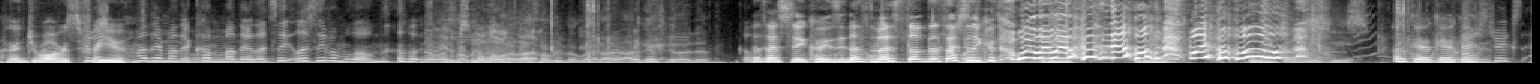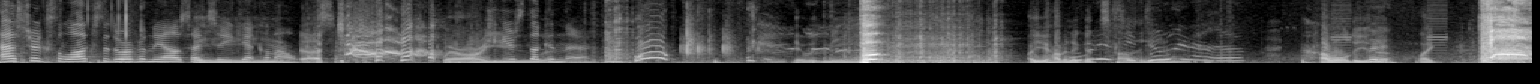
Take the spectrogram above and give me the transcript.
her drawers for you. Mother, mother, come, mother. Let's leave, let's leave him alone. No, Let's- let's Give not some leave it alone alone. Let's not leave it alone. I, I think it's a good idea. go, That's actually crazy. That's Oh. messed up. That's actually crazy. Wait, wait, wait, Leave. no! Leave then. Okay, okay, what are you okay. doing? Asterisk, asterisk locks the door from the outside so you can't come out. Are you? You're stuck in there. Here with me? Are you having a good time? How old are you though? Like, I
